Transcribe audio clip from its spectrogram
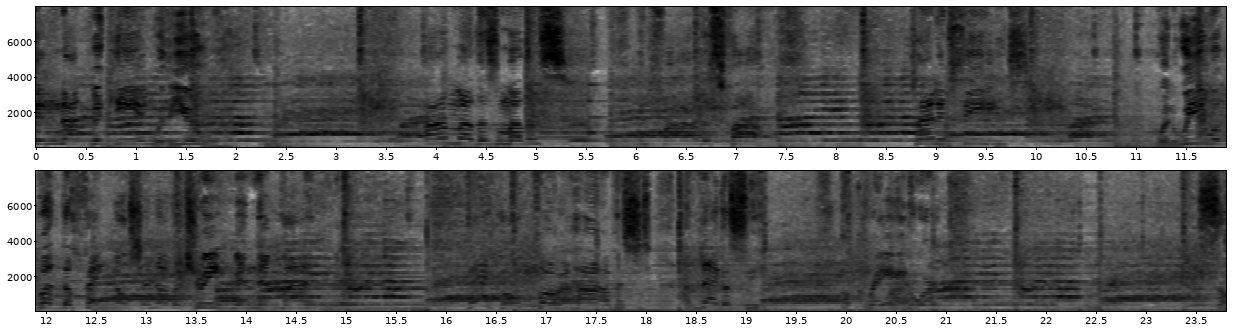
did not begin with you. Our mothers' mothers fathers' fathers planted seeds when we were but the faint notion of a dream in their mind. They hope for a harvest, a legacy, a great work. So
